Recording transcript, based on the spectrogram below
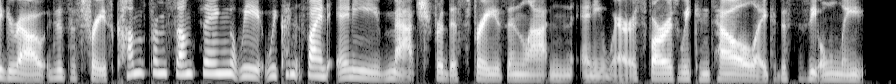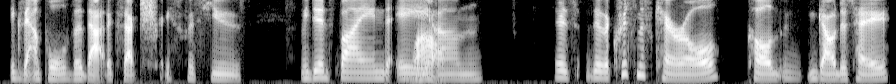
figure out does this phrase come from something? We we couldn't find any match for this phrase in Latin anywhere. As far as we can tell, like this is the only example that that exact phrase was used. We did find a Wow. um there's there's a Christmas carol called Gaudete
